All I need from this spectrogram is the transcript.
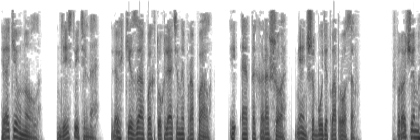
Я кивнул. Действительно, легкий запах тухлятины пропал, и это хорошо, меньше будет вопросов. Впрочем,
